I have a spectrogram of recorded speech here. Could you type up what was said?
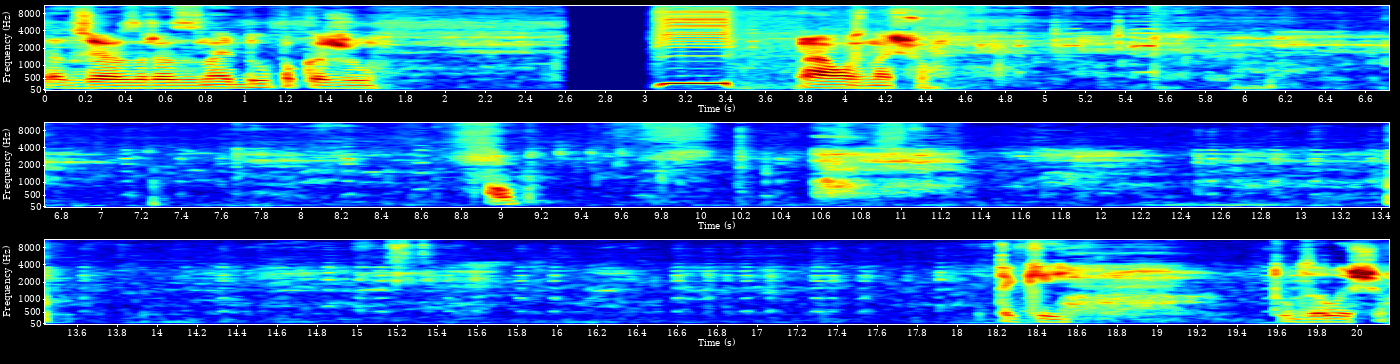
Так, зараз зараз знайду, покажу. А, ось знайшов. Оп. такий тут залишив.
